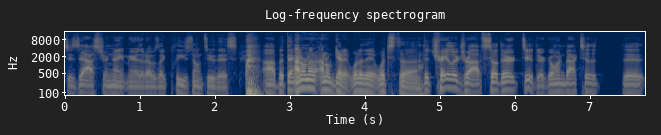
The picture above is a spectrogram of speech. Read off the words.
disaster nightmare. That I was like, please don't do this. Uh, but then I don't know. I don't get it. What are they? What's the? the trailer drops. So they're dude, they're going back to the the,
